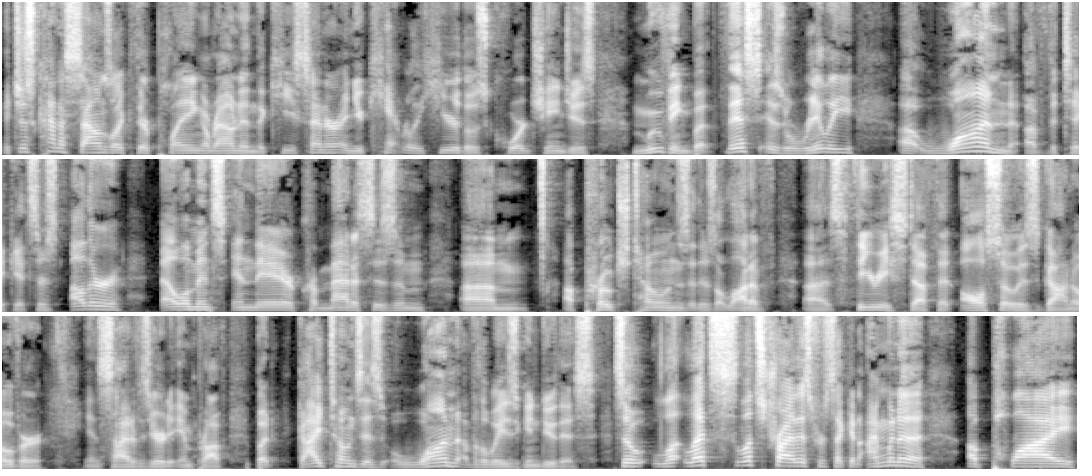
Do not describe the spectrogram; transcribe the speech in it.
it just kind of sounds like they're playing around in the key center and you can't really hear those chord changes moving. But this is really uh, one of the tickets. There's other elements in there, chromaticism, um, approach tones. There's a lot of uh, theory stuff that also is gone over inside of Zero to Improv. But guide tones is one of the ways you can do this. So l- let's let's try this for a second. I'm gonna apply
